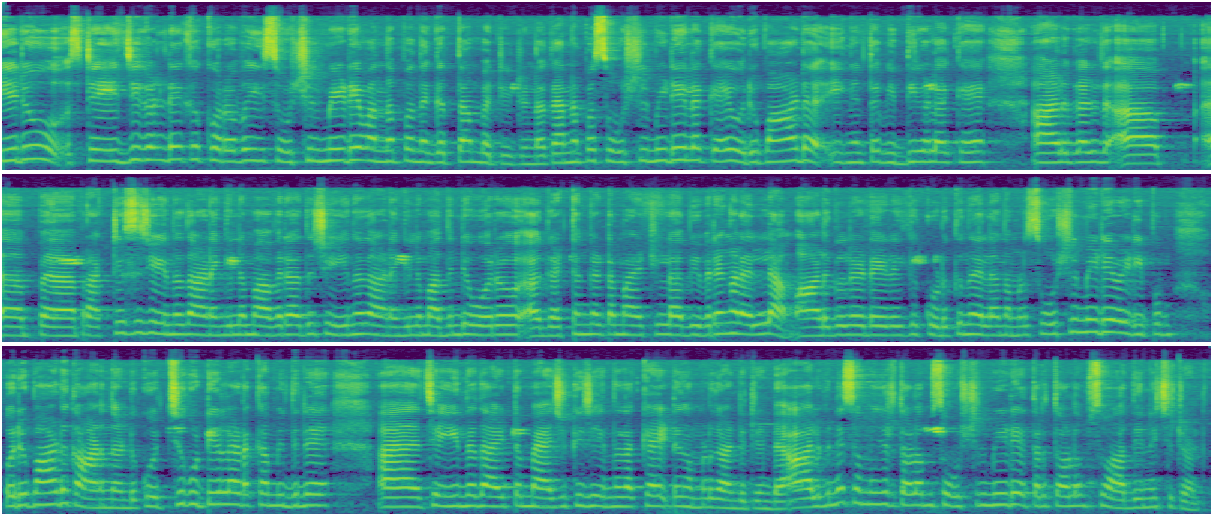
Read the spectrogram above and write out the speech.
ഈ ഒരു സ്റ്റേജുകളുടെയൊക്കെ കുറവ് ഈ സോഷ്യൽ മീഡിയ വന്നപ്പോൾ നികത്താൻ പറ്റിയിട്ടുണ്ട്. കാരണം ഇപ്പോൾ സോഷ്യൽ മീഡിയയിലൊക്കെ ഒരുപാട് ഇങ്ങനത്തെ വിദ്യകളൊക്കെ ആളുകൾ പ്രാക്ടീസ് ചെയ്യുന്നതാണെങ്കിലും അവരത് ചെയ്യുന്നതാണെങ്കിലും അതിന്റെ ഓരോ ഘട്ടം ഘട്ടമായിട്ടുള്ള വിവരങ്ങളെല്ലാം ആളുകളുടെ ഇടയിലേക്ക് കൊടുക്കുന്നതെല്ലാം നമ്മൾ സോഷ്യൽ മീഡിയ വഴി ഇപ്പം ഒരുപാട് കാണുന്നുണ്ട്. കൊച്ചു കുട്ടികളടക്കം ഇതിന് ചെയ്യുന്നതായിട്ടും മാജിക് ചെയ്യുന്നതൊക്കെ ആയിട്ട് നമ്മൾ കണ്ടിട്ടുണ്ട്. ആൽവിനെ സംബന്ധിച്ചിടത്തോളം സോഷ്യൽ മീഡിയ എത്രത്തോളം സ്വാധീനിച്ചിട്ടുണ്ട്?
